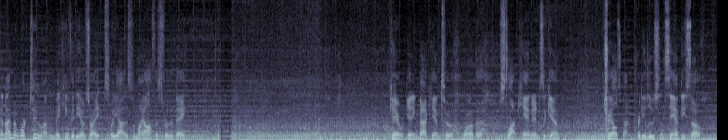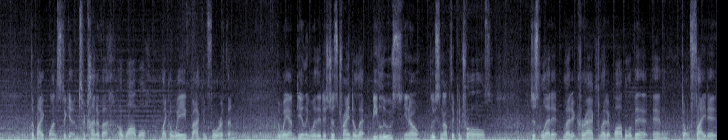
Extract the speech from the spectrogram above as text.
and I'm at work too. I'm making videos right? So yeah this is my office for the day. Okay, we're getting back into one of the slot canyons again. The trail's gotten pretty loose and sandy, so the bike wants to get into kind of a, a wobble, like a wave back and forth, and the way I'm dealing with it is just trying to let be loose, you know, loosen up the controls, just let it let it correct, let it wobble a bit, and don't fight it.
